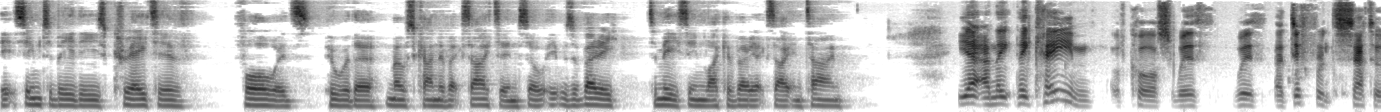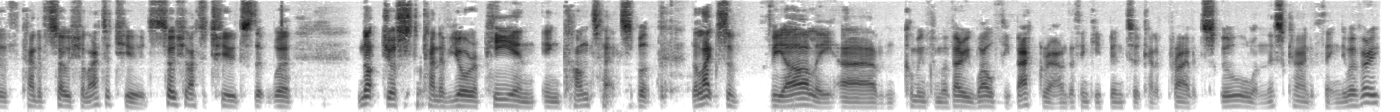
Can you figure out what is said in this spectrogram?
it seemed to be these creative forwards who were the most kind of exciting. So it was a very to me seemed like a very exciting time. Yeah, and they, they came, of course, with with a different set of kind of social attitudes, social attitudes that were not just kind of European in context, but the likes of Vialli, um, coming from a very wealthy background, I think he'd been to kind of private school and this kind of thing. They were very,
